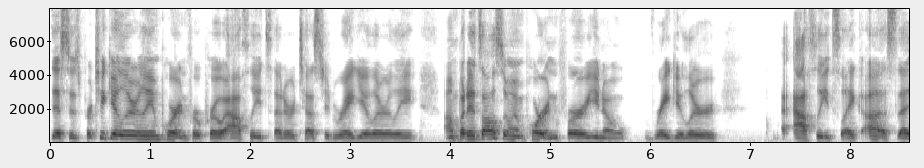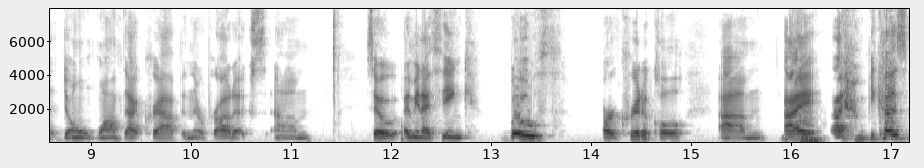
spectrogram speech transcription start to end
this is particularly important for pro athletes that are tested regularly, um, but it's also important for, you know, regular athletes like us that don't want that crap in their products. Um, so, I mean, I think both are critical. Um, I, I, because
